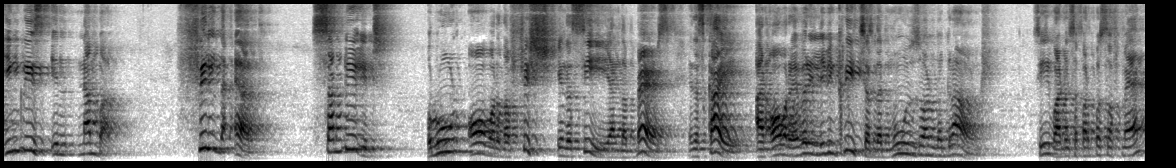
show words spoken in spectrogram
increase in number, fill the earth, subdue it, rule over the fish in the sea and the birds in the sky, and over every living creature that moves on the ground. See what is the purpose of man?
